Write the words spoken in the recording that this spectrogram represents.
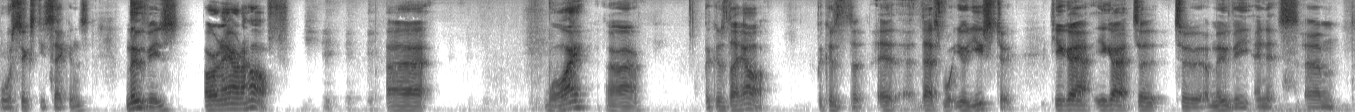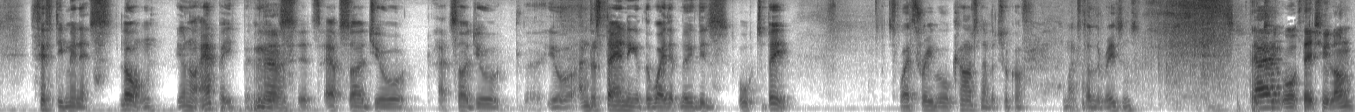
or 60 seconds. Movies are an hour and a half. Uh, why? Uh, because they are. Because the, uh, that's what you're used to. If you go out, you go out to, to a movie and it's um, 50 minutes long, you're not happy because No. it's, it's outside your outside your your understanding of the way that movies ought to be. That's why three wheel cars never took off, amongst other reasons. they're too, Um, or if they're too long.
